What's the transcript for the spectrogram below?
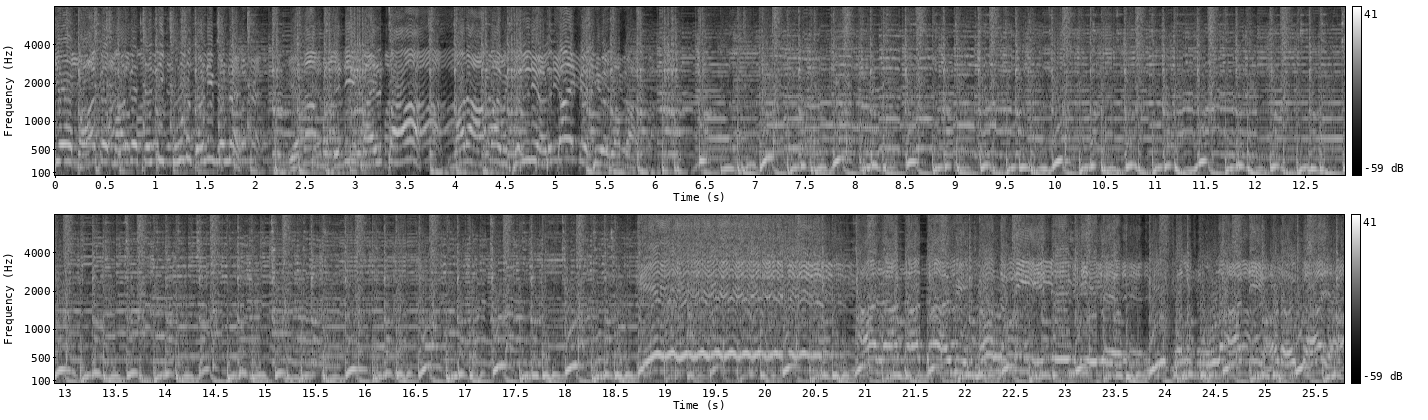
ભાગીયો ભાગ માંગે તેથી કુણ ધણી બને. એના મઢની માલપા મારા આમાં વિઠ્ઠલની અડકાય બેઠી હોય બાપા. વિઠ્ઠલ મૂળાની હડકાયા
